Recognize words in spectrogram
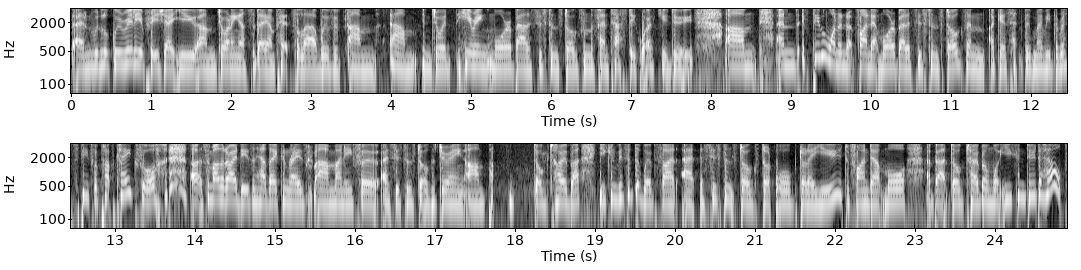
and we, look, we really appreciate you um, joining us today on Pets Aloud. We've um, um, enjoyed hearing more about assistance dogs and the fantastic work you do. Um, and if people want to find out more about assistance dogs and I guess maybe the recipe for pupcakes or uh, some other ideas on how they can raise uh, money for assistance dogs during um, Dogtober, you can visit the website at assistancedogs.org.au to find out more about Dogtober and what you can do to help.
